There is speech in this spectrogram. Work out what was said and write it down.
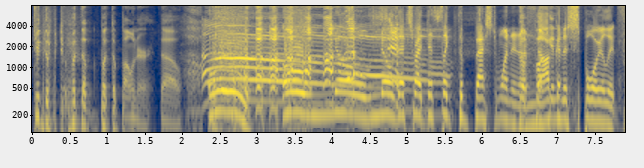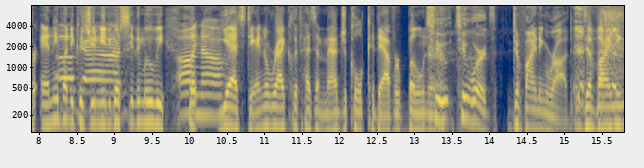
dude, dude, the, but the but the boner though. oh oh no, no, that's right. That's like the best one, and The I'm not going to spoil it for anybody Oh, because you need to go see the movie. Oh, but no. yes, Daniel Radcliffe has a magical cadaver boner. Two two words: divining rod. Divining,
